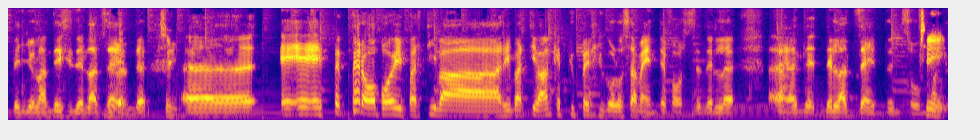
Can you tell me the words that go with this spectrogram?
degli olandesi della Z, sì. eh, e, e, però poi partiva, ripartiva anche più pericolosamente forse del, eh, de, della Z, insomma. Sì.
